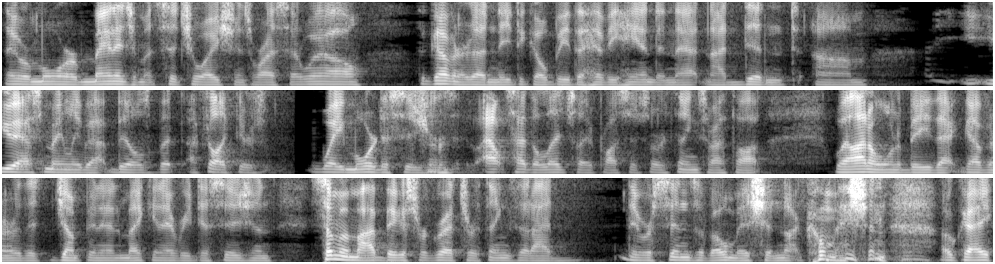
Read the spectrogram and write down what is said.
They were more management situations where I said, well, the governor doesn't need to go be the heavy hand in that, and I didn't. Um, you asked mainly about bills, but I feel like there's way more decisions sure. outside the legislative process or things where I thought, well, I don't want to be that governor that's jumping in and making every decision. Some of my biggest regrets are things that I they were sins of omission, not commission. okay.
